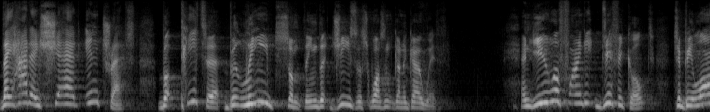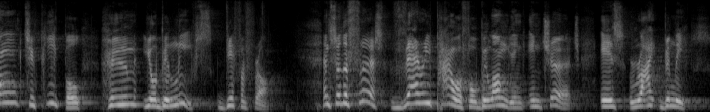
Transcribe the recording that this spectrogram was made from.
they had a shared interest, but Peter believed something that Jesus wasn't going to go with. And you will find it difficult to belong to people whom your beliefs differ from. And so, the first very powerful belonging in church is right beliefs.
